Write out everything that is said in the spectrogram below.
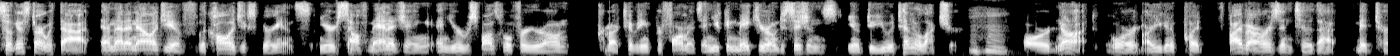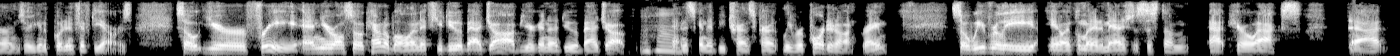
So I'm going to start with that. And that analogy of the college experience, you're self-managing and you're responsible for your own productivity and performance and you can make your own decisions. You know, do you attend the lecture mm-hmm. or not? Or are you going to put five hours into that midterms? Are you going to put in 50 hours? So you're free and you're also accountable. And if you do a bad job, you're going to do a bad job mm-hmm. and it's going to be transparently reported on, right? So we've really, you know, implemented a management system at HeroX that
